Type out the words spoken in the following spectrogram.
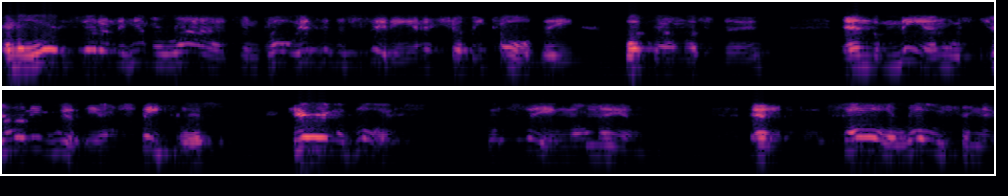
And the Lord said unto him, Arise, and go into the city, and it shall be told thee what thou must do. And the men which journeyed with him, speechless, hearing a voice, but seeing no man. And Saul arose from the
